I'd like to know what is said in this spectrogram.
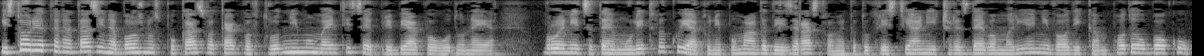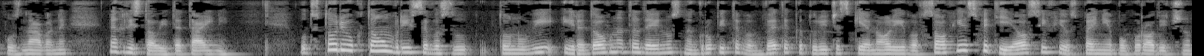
Историята на тази набожност показва как в трудни моменти се е прибягвало до нея. Броеницата е молитва, която ни помага да израстваме като християни и чрез Дева Мария ни води към по-дълбоко опознаване на Христовите тайни. От 2 октомври се възстанови и редовната дейност на групите в двете католически енории в София, Свети Йосиф и Успение Богородично.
